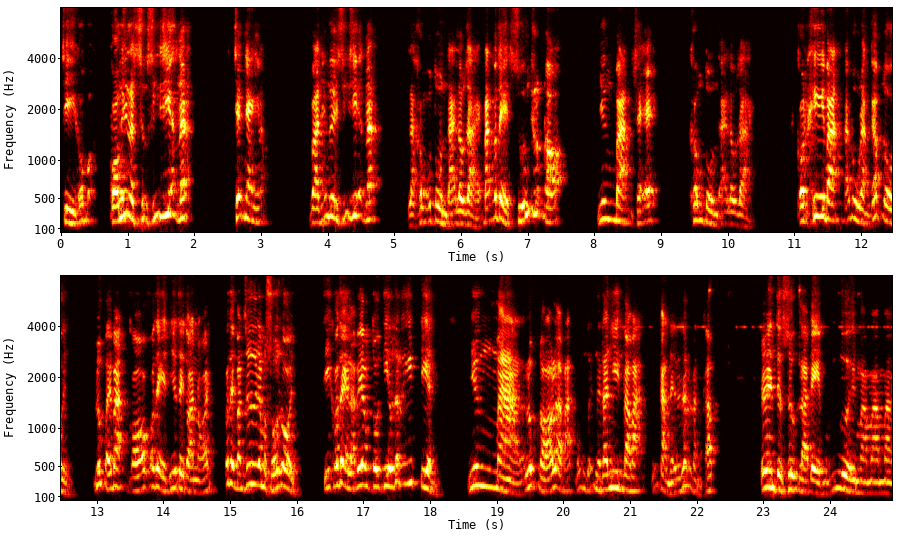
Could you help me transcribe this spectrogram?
Chỉ có có nghĩa là sự sĩ diện đó chết nhanh lắm và những người sĩ diện đó là không có tồn tại lâu dài. Bạn có thể xuống cái lúc đó, nhưng bạn sẽ không tồn tại lâu dài. Còn khi bạn đã đủ đẳng cấp rồi, lúc ấy bạn có có thể, như thầy toàn nói, có thể bạn dư ra một số rồi, thì có thể là bây giờ tôi tiêu rất là ít tiền, nhưng mà lúc đó là bạn cũng, người ta nhìn vào bạn cũng cảm thấy rất là đẳng cấp. Cho nên thực sự là để một người mà mà mà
